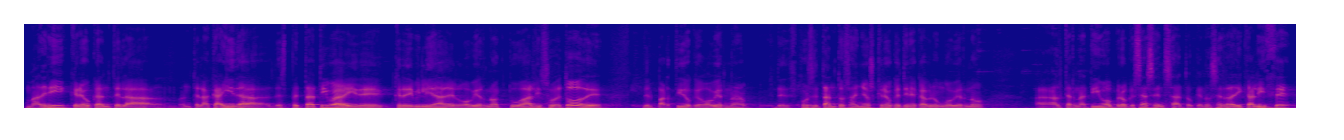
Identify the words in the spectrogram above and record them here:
Madrid. Creo que ante la, ante la caída de expectativa y de credibilidad del gobierno actual y sobre todo de, del partido que gobierna, después de tantos años, creo que tiene que haber un gobierno alternativo, pero que sea sensato, que no se radicalice,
